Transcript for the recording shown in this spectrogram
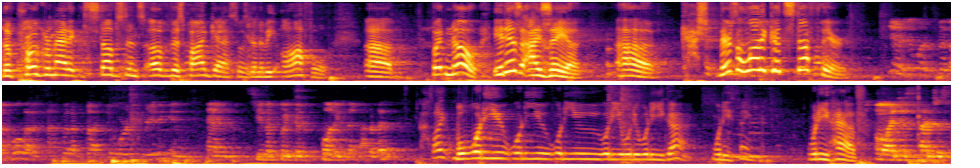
the programmatic substance of this podcast was going to be awful. Uh, but no, it is Isaiah. Uh, gosh, there's a lot of good stuff there. Yeah, I didn't want to spend a whole lot of time, but I thought it worth reading and, and seeing if we could it. I Like, well, what do you, what do you, what do you, what do you, what do you, what do you got? What do you think? What do you have? Oh, I just, I just,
